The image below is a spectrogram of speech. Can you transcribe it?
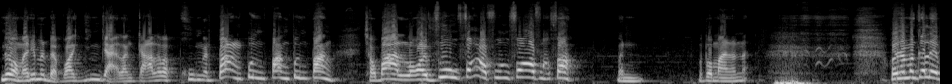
เนึกอออกไหมที่มันแบบว่ายิ่งใหญ่อลังการแล้วแบบพุ่งกันปังปึ้งปังปึ้งปังชาวบ้านลอยฟูฟ้าฟูฟ้าฟูฟ้ามันมันประมาณนั้นอะ เพราะฉะนั้นมันก็เลย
